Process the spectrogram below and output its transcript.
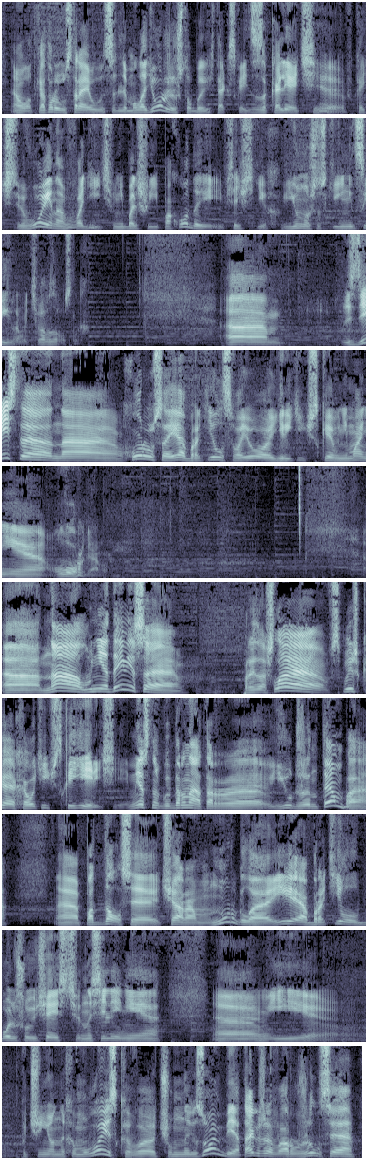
вот, которые устраиваются для молодежи, чтобы их, так сказать, закалять э, в качестве воина, вводить в небольшие походы и всячески их юношески инициировать во взрослых. А, Здесь-то на Хоруса и обратил свое еретическое внимание Лоргар. А, на Луне Дэвиса произошла вспышка хаотической ереси. Местный губернатор э, Юджин Темба э, поддался чарам Нургла и обратил большую часть населения э, и подчиненных ему войск в чумных зомби, а также вооружился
